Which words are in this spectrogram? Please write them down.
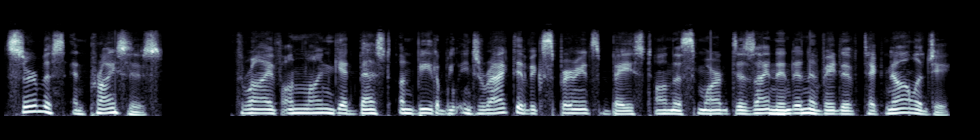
service and prices. Thrive Online get best unbeatable interactive experience based on the smart design and innovative technology.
